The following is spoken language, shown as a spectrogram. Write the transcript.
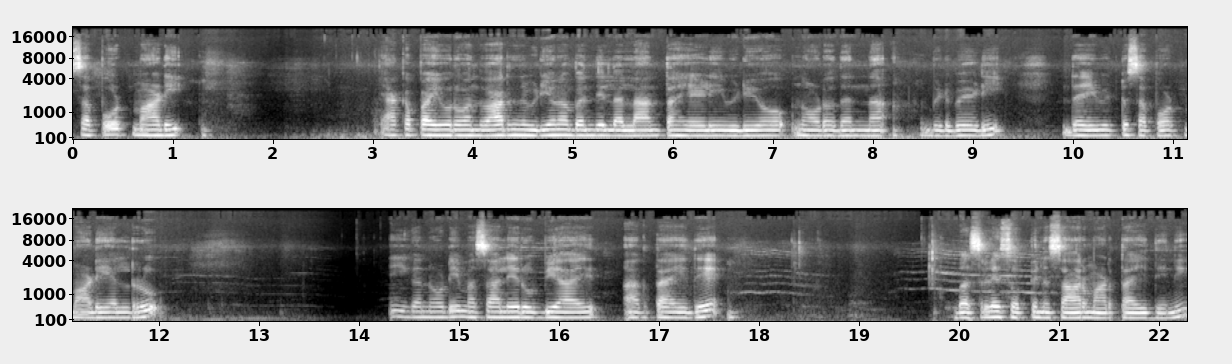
ಸಪೋರ್ಟ್ ಮಾಡಿ. ಯಾಕಪ್ಪ ಇವರು ಒಂದು ವಾರದ ವಿಡಿಯೋನ ಬಂದಿಲ್ಲಲ್ಲ ಅಂತ ಹೇಳಿ ವಿಡಿಯೋ ನೋಡೋದನ್ನು ಬಿಡಬೇಡಿ. ದಯವಿಟ್ಟು ಸಪೋರ್ಟ್ ಮಾಡಿ ಎಲ್ಲರೂ ಈಗ ನೋಡಿ ಮಸಾಲೆ ರುಬ್ಬಿ ಆಯ್ ಆಗ್ತಾಯಿದೆ ಬಸಳೆ ಸೊಪ್ಪಿನ ಸಾರು ಮಾಡ್ತಾ ಇದ್ದೀನಿ.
